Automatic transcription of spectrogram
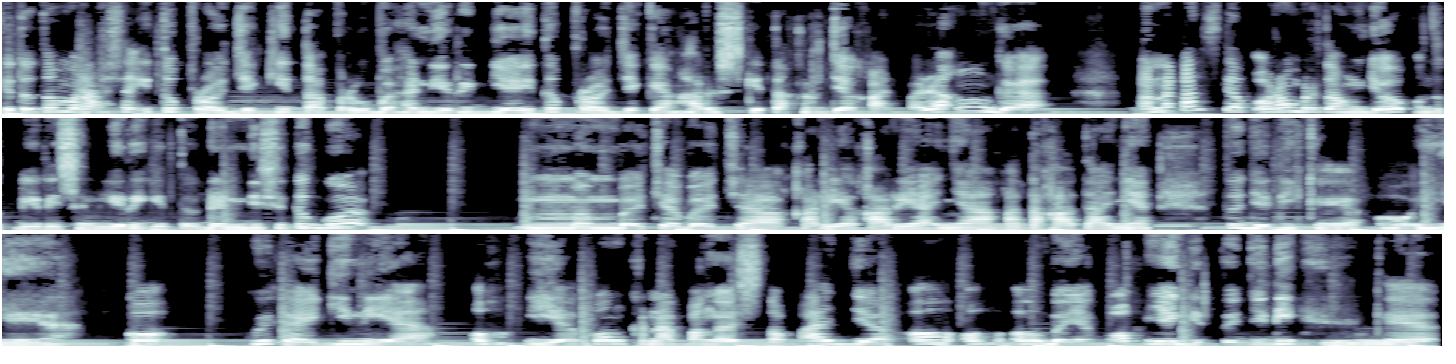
Kita tuh merasa itu project kita, perubahan diri dia itu project yang harus kita kerjakan. Padahal enggak, karena kan setiap orang bertanggung jawab untuk diri sendiri gitu. Dan di situ gue membaca-baca karya-karyanya, kata-katanya tuh jadi kayak oh iya ya, kok gue kayak gini ya oh iya kok kenapa nggak stop aja? Oh oh oh banyak ohnya gitu. Jadi hmm, kayak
